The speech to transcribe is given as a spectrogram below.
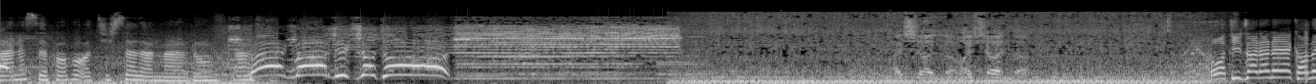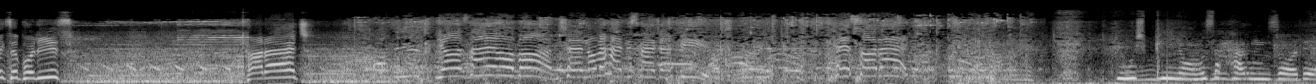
بنا سپاه و آتیش زدن مردم. مرگ بر دیکتاتور ماشاءالله ماشاءالله. آتیش زدن کانکس پلیس. کرج. 11 آبان چهلم حدیث نجفی حسارک موش بیناموس حرومزاده.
